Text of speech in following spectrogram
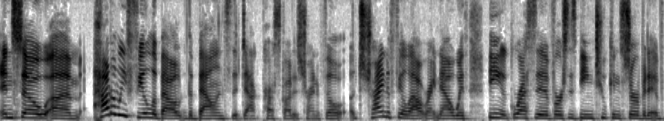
And so, um, how do we feel about the balance that Dak Prescott is trying to fill, trying to fill out right now with being aggressive versus being too conservative?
